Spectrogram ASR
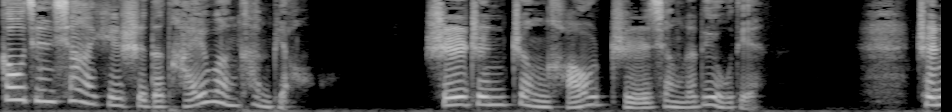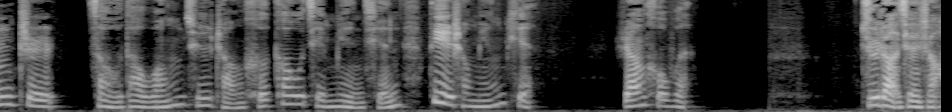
高健下意识的抬腕看表，时针正好指向了六点。陈志走到王局长和高健面前，递上名片，然后问：“局长先生，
